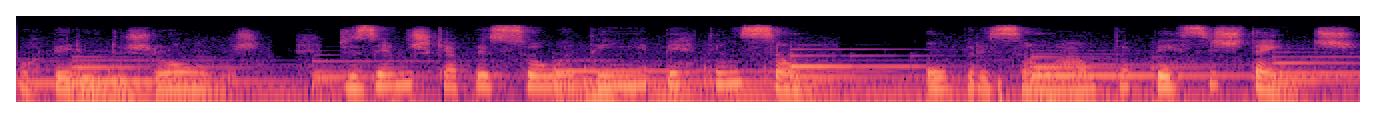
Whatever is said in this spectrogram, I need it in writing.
por períodos longos, dizemos que a pessoa tem hipertensão ou pressão alta persistente.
